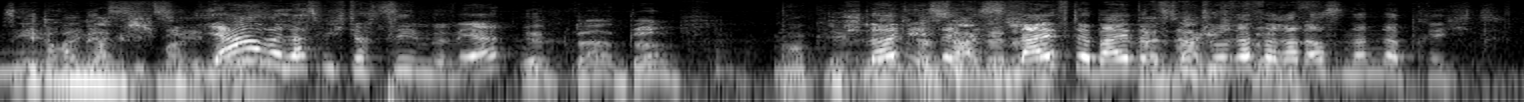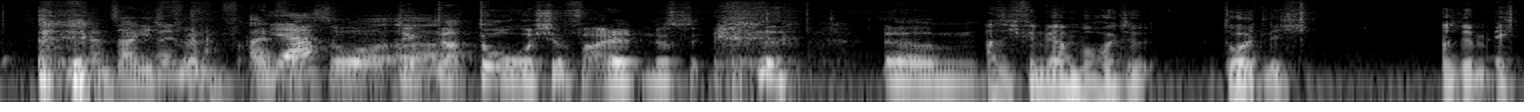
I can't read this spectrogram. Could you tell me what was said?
Es geht doch um den Geschmack. Ja, aber lass mich doch 10 bewerten. ja, da, dann. Okay. Leute, ihr Dann seid sag jetzt live dabei, wenn dann das Kulturreferat auseinanderbricht. Dann sage ich fünf. Einfach Ja? so. Äh, Diktatorische Verhältnisse. ähm, also ich finde, wir haben heute deutlich, also wir haben echt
